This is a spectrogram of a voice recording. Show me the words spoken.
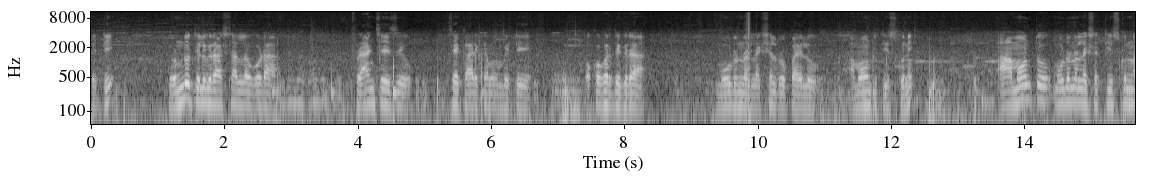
పెట్టి రెండు తెలుగు రాష్ట్రాల్లో కూడా ఫ్రాంచైజీ ఇచ్చే కార్యక్రమం పెట్టి ఒక్కొక్కరి దగ్గర మూడున్నర లక్షల రూపాయలు అమౌంట్ తీసుకుని ఆ అమౌంట్ మూడున్నర లక్షలు తీసుకున్న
